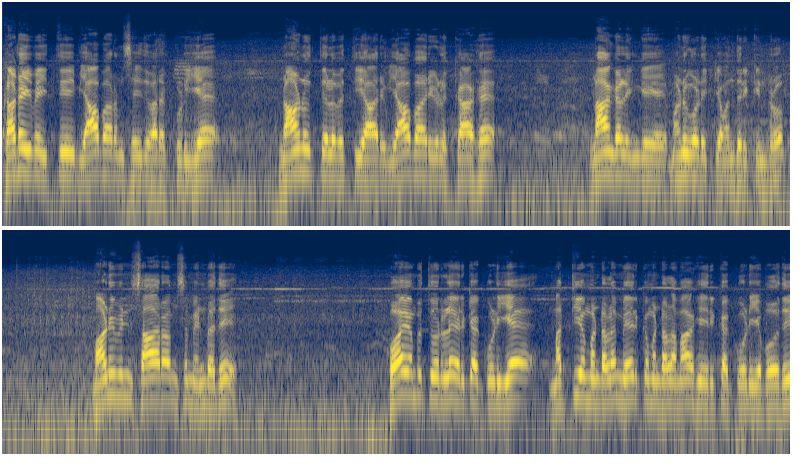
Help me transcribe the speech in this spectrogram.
கடை வைத்து வியாபாரம் செய்து வரக்கூடிய நானூற்றி எழுபத்தி ஆறு வியாபாரிகளுக்காக நாங்கள் இங்கே மனு கொடுக்க வந்திருக்கின்றோம். மனுவின் சாராம்சம் என்பது கோயம்புத்தூரில் இருக்கக்கூடிய மத்திய மண்டலம் மேற்கு மண்டலமாக இருக்கக்கூடிய போது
